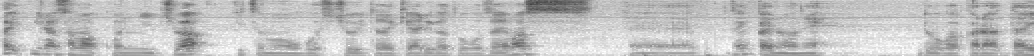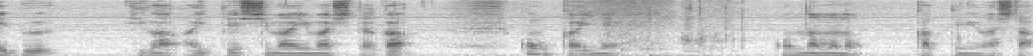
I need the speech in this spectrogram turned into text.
はい、皆様こんにちは。いつもご視聴いただきありがとうございます。えー前回のね、動画からだいぶ日が空いてしまいましたが、今回ね、こんなもの買ってみました。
